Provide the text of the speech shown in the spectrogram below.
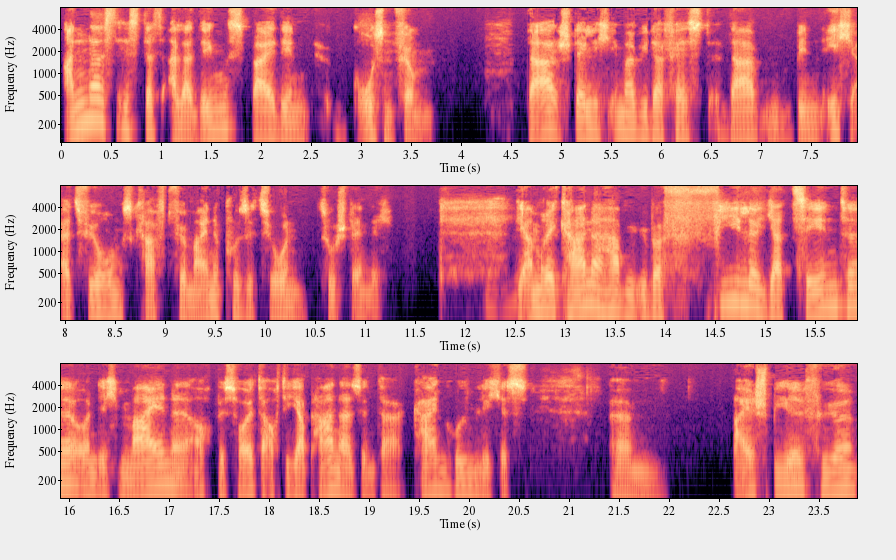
Anders ist das allerdings bei den großen Firmen da stelle ich immer wieder fest, da bin ich als Führungskraft für meine Position zuständig. Mhm. Die Amerikaner haben über viele Jahrzehnte und ich meine auch bis heute, auch die Japaner sind da kein rühmliches ähm, Beispiel für.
